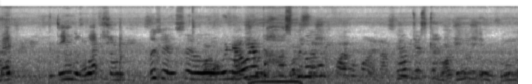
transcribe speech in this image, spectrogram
Bed thing was wet, so Okay, so we're now we're at the hospital. Now we just gotta wait and wait.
